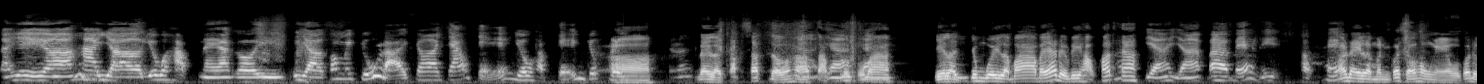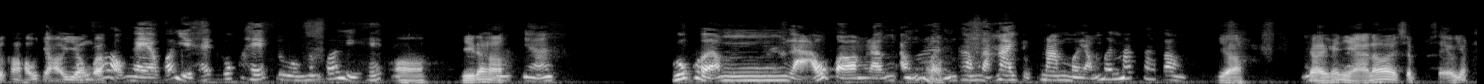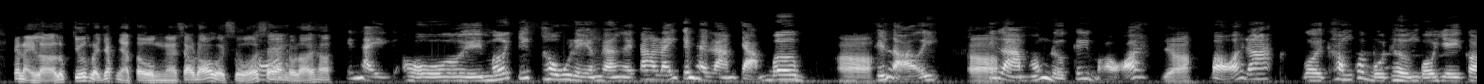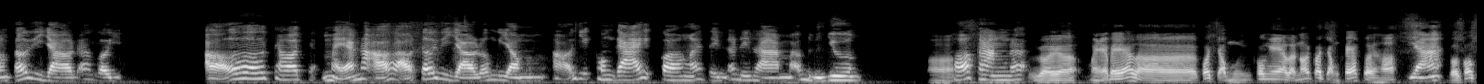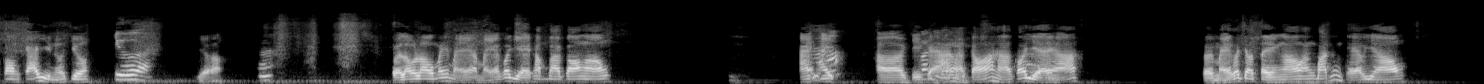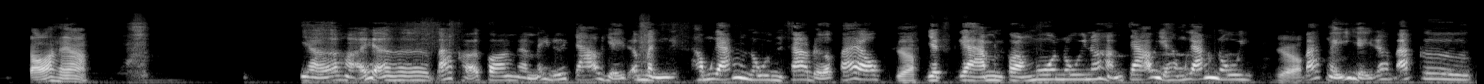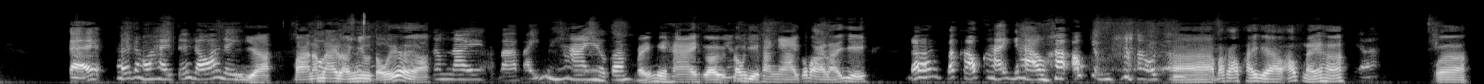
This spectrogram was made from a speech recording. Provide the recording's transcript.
tại vì à, hai giờ vô học nè rồi bây giờ có mấy chú lại cho cháu trẻ vô học trẻ một chút đi. À, đây là cặp sách đồ hả Dạ, tập dạ, đồ của dạ. ba. Vậy là Ừ. chung quy là ba bé đều đi học hết ha? Dạ dạ ba bé đi học hết. Ở đây là mình có sổ hộ nghèo và có được hỗ trợ gì không không bà? có hộ nghèo có gì hết rút hết luôn không có gì hết. Ờ gì đó hả? Dạ. Rút rồi ông lão còn là ổng bệnh không là hai chục năm rồi ổng mới mất đó con. Dạ trời cái nhà nó sụp xẻo chứ. Cái này là lúc trước là chắc nhà tường nè sau đó rồi sửa sang rồi lại hả? Cái này hồi mới tiếp thu liền là người ta lấy cái này làm chạm bơm. À. Cái lợi. À. Cái làm không được cái bỏ. Dạ. Bỏ đó. Rồi không có bồi thường bồi gì còn tới bây giờ đó rồi ở cho mẹ nó ở ở tới bây giờ luôn. Bây giờ ở với con gái con ấy thì nó đi làm ở bình dương à. khó khăn đó. Rồi à, mẹ bé là có chồng con nghe là nói có chồng khác rồi hả? Dạ. Rồi có con cái gì nữa chưa? Chưa. Dạ. Hả? rồi lâu lâu mấy mẹ mẹ có về thăm ba con không? Ai ai ờ chị Có cả về. là có hả? Có về hả? Rồi mẹ có cho tiền không? Ăn bánh kẹo gì không? Có ha giờ hỏi ờ, bác hỏi con là mấy đứa cháu vậy đó mình không gắn nuôi mình sao được phải không? Dạ. vịt gà mình còn mua nuôi nó hẳn cháu vậy không gắn nuôi. Dạ. Bác nghĩ vậy đó bác cứ kệ tới đâu hay tới đó đi. Dạ. Bà năm nay là nhiêu tuổi rồi ạ? Năm nay bà 72 rồi con. 72 rồi Dạ. công việc hàng ngày của bà là cái gì? Đó bắt ốc hải gào ốc trong hào đó. À bắt ốc hái gào ốc này hả? Dạ. wow.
